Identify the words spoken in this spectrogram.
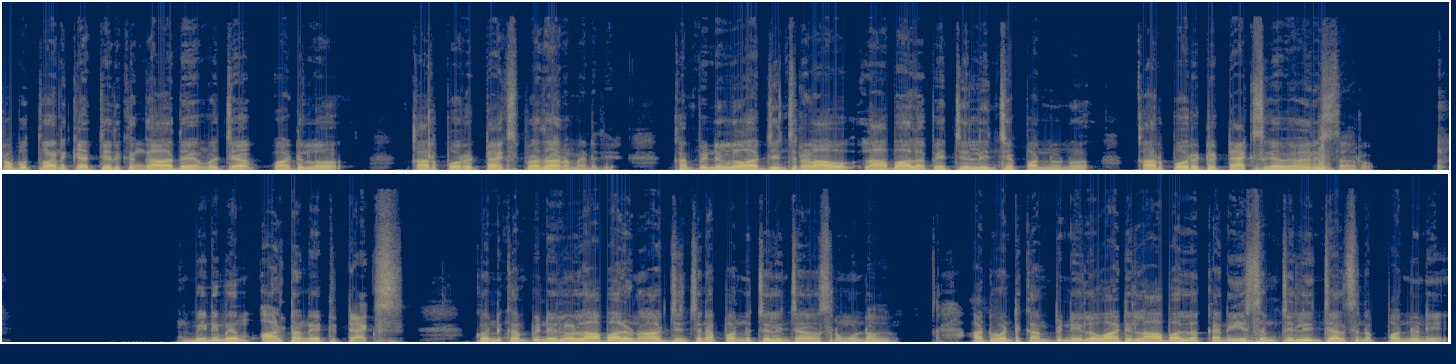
ప్రభుత్వానికి అత్యధికంగా ఆదాయం వచ్చే వాటిలో కార్పొరేట్ ట్యాక్స్ ప్రధానమైనది. కంపెనీలో ఆర్జించిన లాభ లాభాలపై చెల్లించే పన్నును కార్పొరేట్ ట్యాక్స్గా వ్యవహరిస్తారు. Minimum alternate tax. కొన్ని కంపెనీలు లాభాలను ఆర్జించిన పన్ను చెల్లించాల్సిన ఉండదు. అటువంటి కంపెనీలో వాటి లాభాల్లో కనీసం చెల్లించాల్సిన పన్నుని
